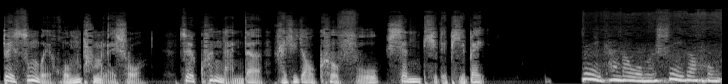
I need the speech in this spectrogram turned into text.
对宋伟红他们来说，最困难的还是要克服身体的疲惫。那你看到我们是一个红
